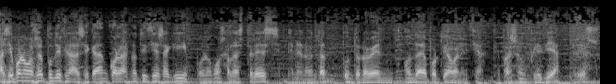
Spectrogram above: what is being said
Así ponemos el punto y final. Se quedan con las noticias aquí. Volvemos a las 3 en el 90.9 en Onda Deportiva Valencia. Que pasen un feliz día. Adiós.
